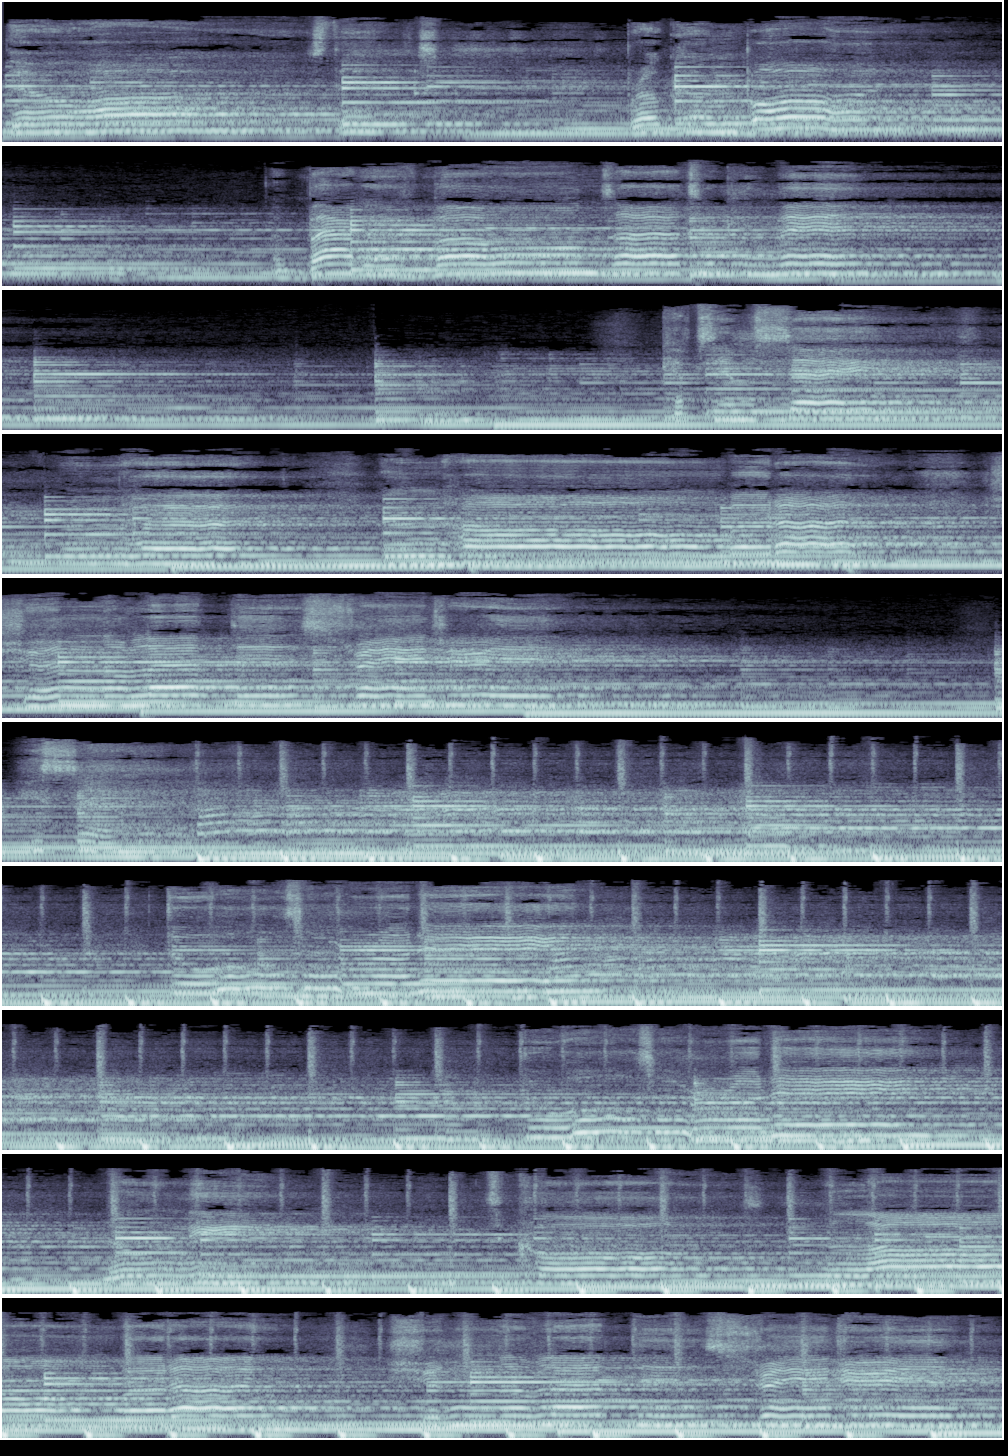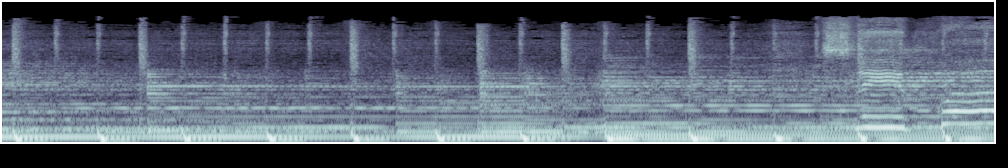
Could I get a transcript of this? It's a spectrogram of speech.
There was this broken boy, a bag of bones. I took him in, kept him safe from hurt and harm. But I shouldn't have let this stranger in. He said. Qua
